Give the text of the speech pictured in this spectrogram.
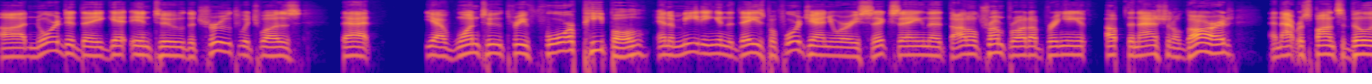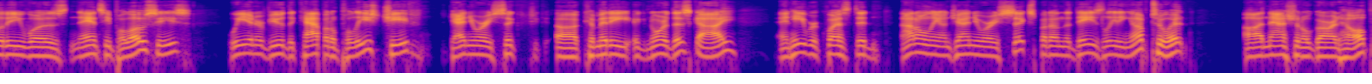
Uh, nor did they get into the truth, which was that you have one, two, three, four people in a meeting in the days before January 6th saying that Donald Trump brought up bringing up the National Guard and that responsibility was Nancy Pelosi's. We interviewed the Capitol Police Chief. January 6th uh, committee ignored this guy, and he requested not only on January 6th, but on the days leading up to it, uh, National Guard help.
